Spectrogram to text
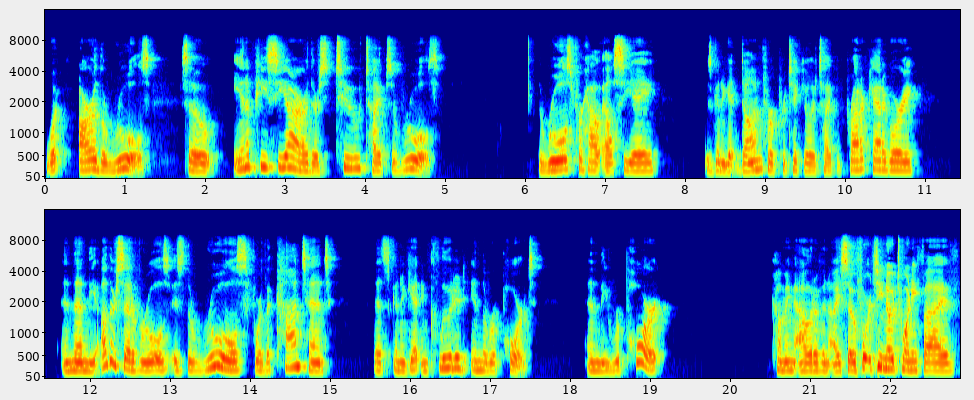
What are the rules? So in a PCR, there's two types of rules. The rules for how LCA is going to get done for a particular type of product category. And then the other set of rules is the rules for the content that's going to get included in the report. And the report coming out of an ISO 14025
